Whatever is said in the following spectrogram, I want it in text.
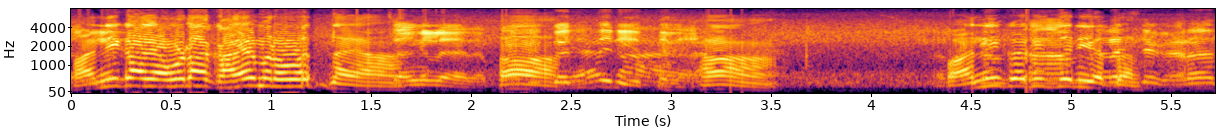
पाणी काय एवढा कायम राहत नाही हा. चांगलं आहे ना हा. पाणी कधीतरी येतं ना. हा. पाणी कधीतरी येतं. आमदारांच्या घरात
